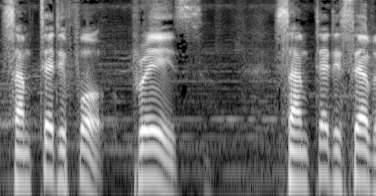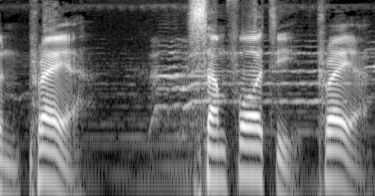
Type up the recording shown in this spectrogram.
Psalm 34 Praise. Psalm 37 Prayer. Psalm 40 Prayer.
